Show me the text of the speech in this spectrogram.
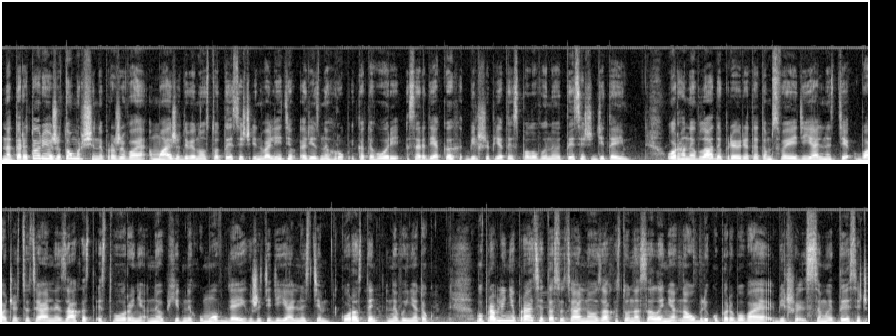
На території Житомирщини проживає майже 90 тисяч інвалідів різних груп і категорій, серед яких більше 5,5 тисяч дітей. Органи влади пріоритетом своєї діяльності бачать соціальний захист і створення необхідних умов для їх життєдіяльності. Коростень – не виняток. В управлінні праці та соціального захисту населення на обліку перебуває більше 7 тисяч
